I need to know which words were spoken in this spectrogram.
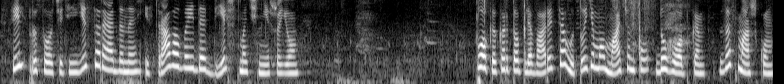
Сіль просочить її зсередини, і страва вийде більш смачнішою. Поки картопля вариться, готуємо мачанку до гобки. Засмажку.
